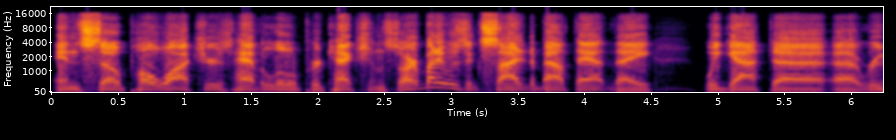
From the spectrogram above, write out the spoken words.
And so poll watchers have a little protection. So everybody was excited about that. They we got uh, uh,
